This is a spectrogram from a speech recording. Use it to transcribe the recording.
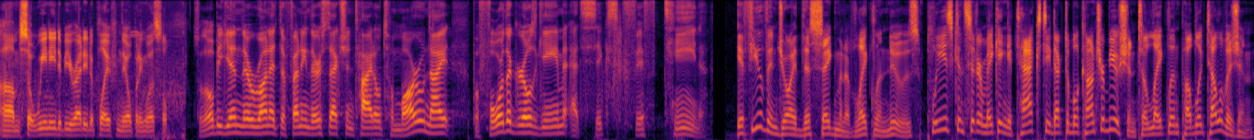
Um, so we need to be ready to play from the opening whistle. So they'll begin their run at defending their section title tomorrow night before the girls' game at 6:15. If you've enjoyed this segment of Lakeland News, please consider making a tax-deductible contribution to Lakeland Public Television.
